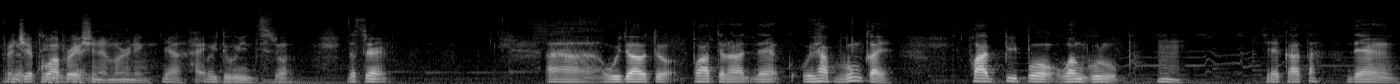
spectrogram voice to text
Friendship, That, uh, cooperation, and learning. Yeah, はい。 we doing this one. That's why uh, without a partner, then we have bunkai, five people, one group. うん。 Jakarta. Then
